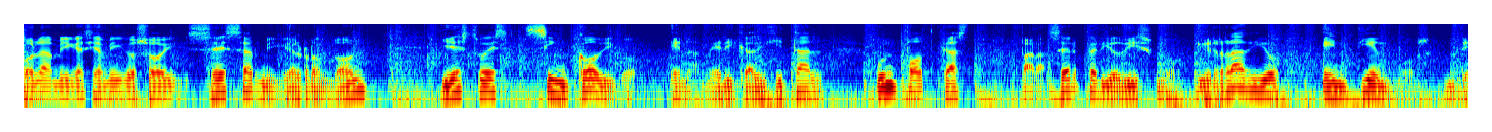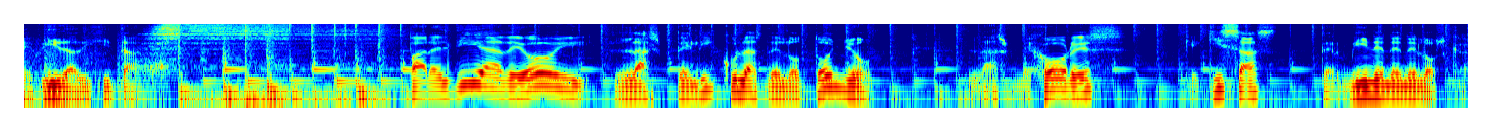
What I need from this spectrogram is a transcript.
Hola amigas y amigos, soy César Miguel Rondón y esto es Sin Código en América Digital, un podcast para hacer periodismo y radio en tiempos de vida digital. Para el día de hoy, las películas del otoño, las mejores que quizás terminen en el Oscar.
